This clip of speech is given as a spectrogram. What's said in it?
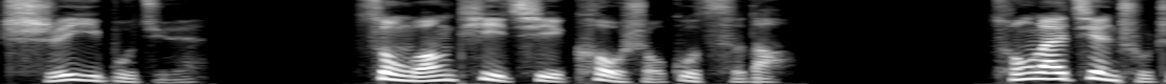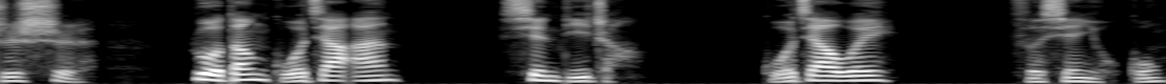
迟疑不决。宋王涕泣叩首，故辞道：“从来建楚之事，若当国家安，先嫡长；国家危，则先有功。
